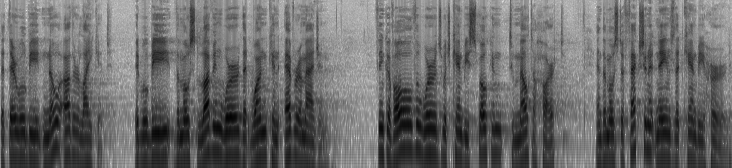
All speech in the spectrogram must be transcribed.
that there will be no other like it. It will be the most loving word that one can ever imagine. Think of all the words which can be spoken to melt a heart, and the most affectionate names that can be heard.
